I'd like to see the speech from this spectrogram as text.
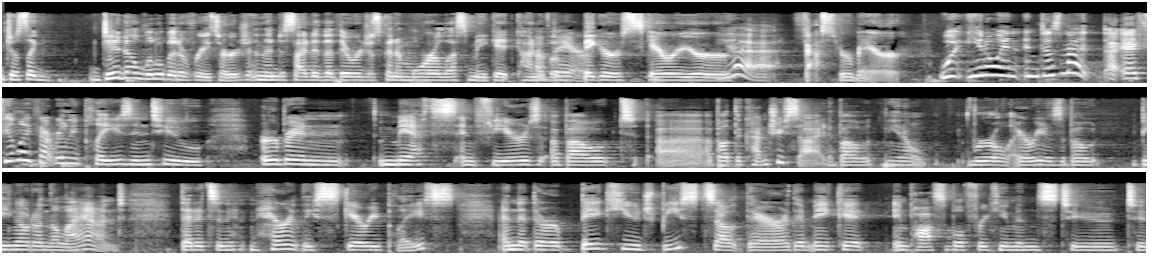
just like did a little bit of research and then decided that they were just going to more or less make it kind of bear. a bigger scarier Yeah. faster bear Well, you know, and, and doesn't that? I I feel like that really plays into urban myths and fears about uh, about the countryside, about you know rural areas, about being out on the land. That it's an inherently scary place, and that there are big, huge beasts out there that make it impossible for humans to to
